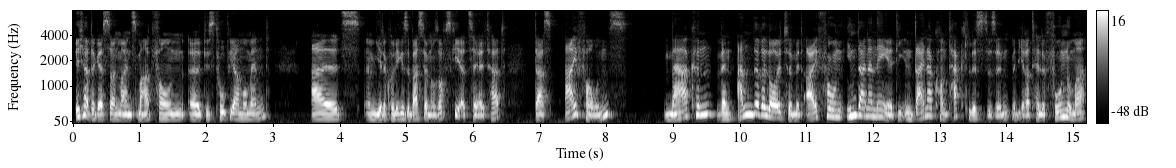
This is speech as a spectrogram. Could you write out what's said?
Ich hatte gestern meinen Smartphone-Dystopia-Moment, als äh, mir der Kollege Sebastian Osowski erzählt hat, dass iPhones merken, wenn andere Leute mit iPhone in deiner Nähe, die in deiner Kontaktliste sind, mit ihrer Telefonnummer,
